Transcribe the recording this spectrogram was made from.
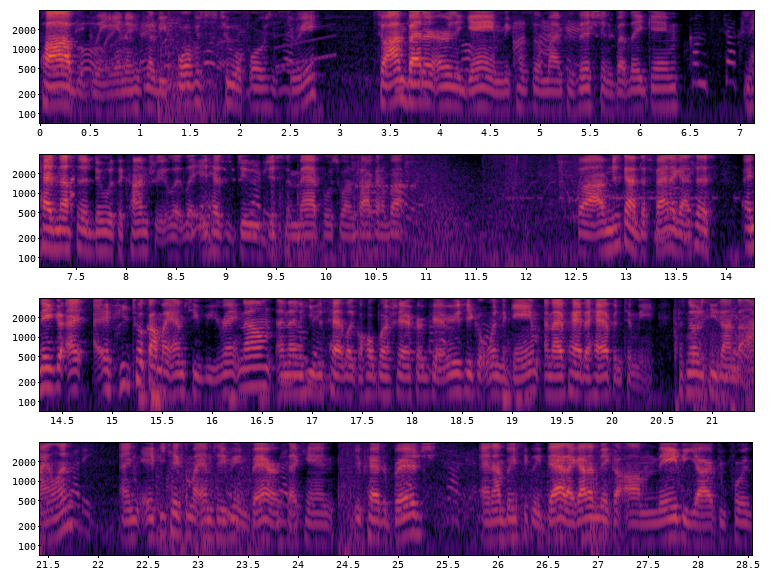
probably, and then he's gonna be four versus two or four versus three. So I'm better early game because of my position, but late game has nothing to do with the country. It has to do just the map, was what I'm talking about. So I'm just gonna defend against this. And he, I, if he took out my MCV right now, and then he just had like a whole bunch of aircraft carriers, he could win the game. And I've had it happen to me. Cause notice he's on the island, and if he takes out my MCV and barracks, I can repair the bridge, and I'm basically dead. I gotta make a um navy yard before it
